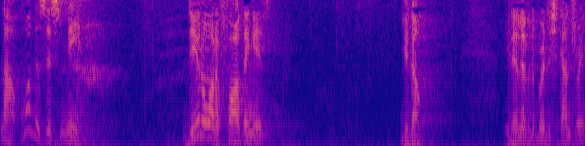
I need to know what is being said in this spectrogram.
Now, what does this mean? Do you know what a farthing is? You don't. You didn't live in the British country?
